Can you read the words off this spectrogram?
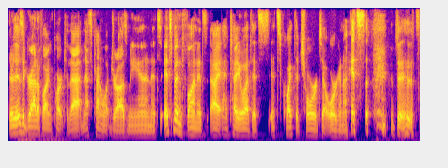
there is a gratifying part to that, and that's kind of what draws me in. And it's it's been fun. It's I, I tell you what, it's it's quite the chore to organize. It's it's,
